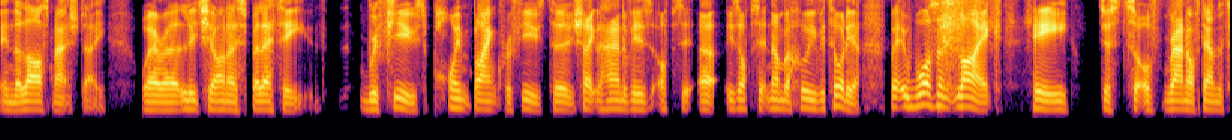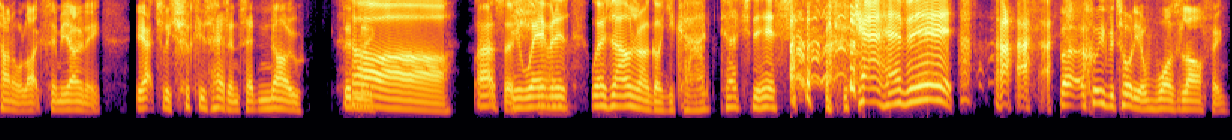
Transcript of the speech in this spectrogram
in the last match day, where uh, Luciano Spalletti refused, point blank refused, to shake the hand of his opposite uh, his opposite number, Rui Vitoria. But it wasn't like he just sort of ran off down the tunnel like Simeone. He actually shook his head and said no, didn't he? Oh, That's a he's waving his, waving his arms around, going, "You can't touch this. you can't have it." But Rui Vitoria was laughing.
